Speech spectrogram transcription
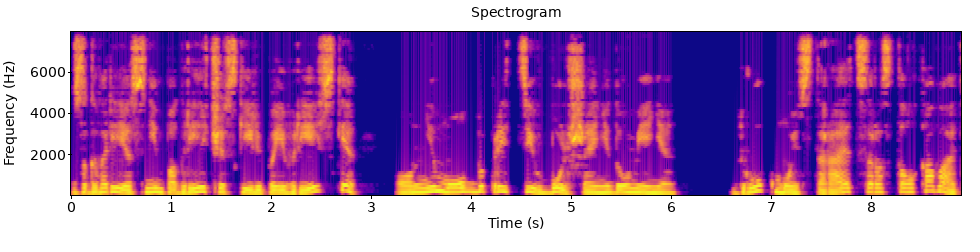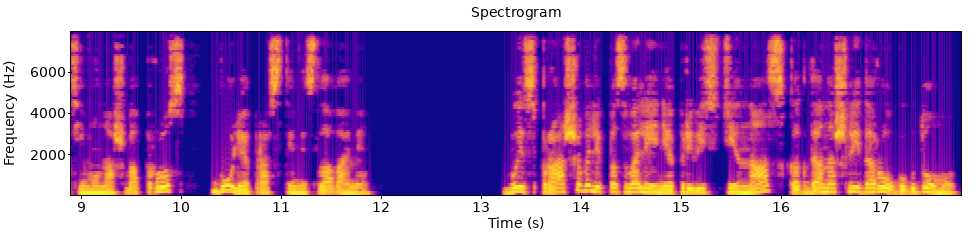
Заговоря с ним по-гречески или по-еврейски, он не мог бы прийти в большее недоумение. Друг мой старается растолковать ему наш вопрос более простыми словами. «Вы спрашивали позволения привести нас, когда нашли дорогу к дому?»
